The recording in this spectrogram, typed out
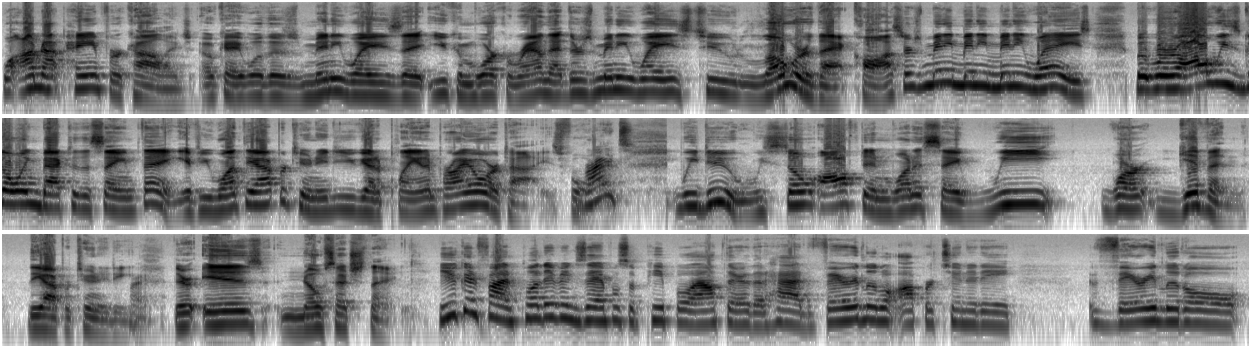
well, I'm not paying for college. Okay, well, there's many ways that you can work around that. There's many ways to lower that cost. There's many, many, many ways, but we're always going back to the same thing. If you want the opportunity, you got to plan and prioritize for Right. it. Right. We do. We so often want to say we weren't given the opportunity. Right. There is no such thing. You can find plenty of examples of people out there that had very little opportunity, very little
